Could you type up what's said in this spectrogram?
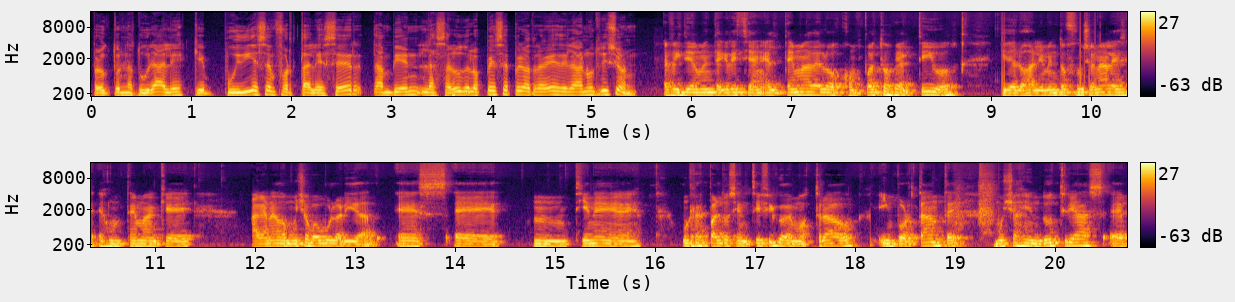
productos naturales que pudiesen fortalecer también la salud de los peces, pero a través de la nutrición. Efectivamente, Cristian, el tema de los compuestos bioactivos y de los alimentos funcionales es un tema que ha ganado mucha popularidad. Es, eh, mm, tiene un respaldo científico demostrado importante. Muchas industrias eh,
